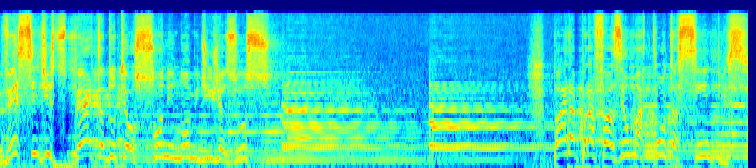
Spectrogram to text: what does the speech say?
Vê se desperta do teu sono em nome de Jesus. Para para fazer uma conta simples.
